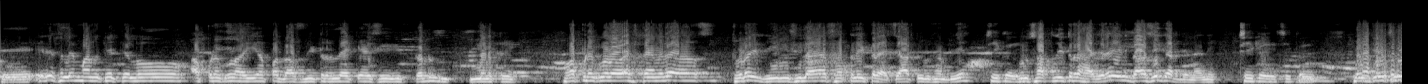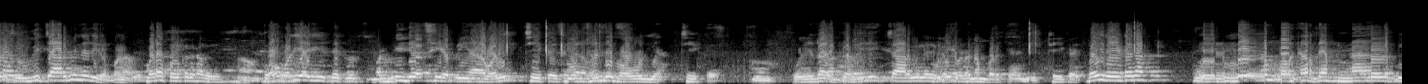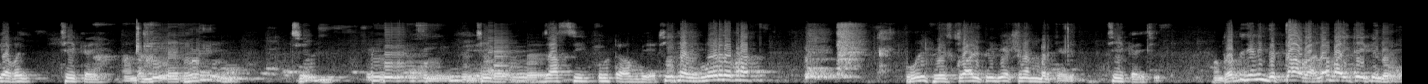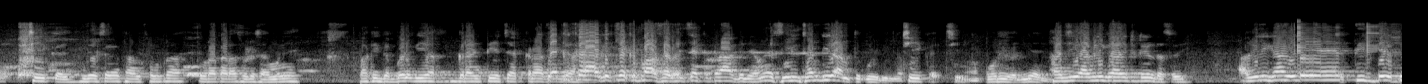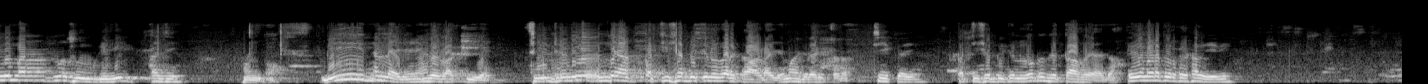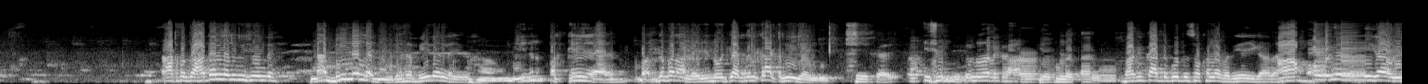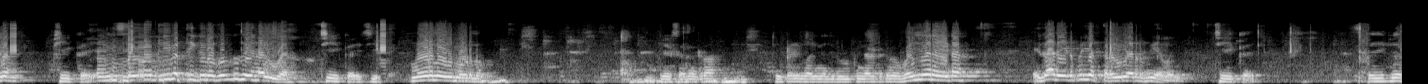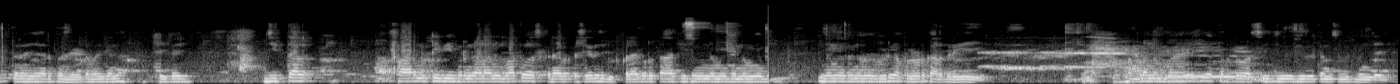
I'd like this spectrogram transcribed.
ਤੇ ਇਹਦੇ ਥੱਲੇ ਮੰਨ ਕੇ ਚਲੋ ਆਪਣੇ ਕੋਲ ਆਈ ਆਪਾਂ 10 ਲੀਟਰ ਲੈ ਕੇ ਆਏ ਸੀ ਦੁੱਧ ਮਿਣ ਕੇ। ਆਪਣੇ ਕੋਲ ਇਸ ਟਾਈਮ ਦਾ ਥੋੜਾ ਜਿਹਾ ਜੀ ਨਹੀਂ ਸੀ ਲਾਇਆ 7 ਲੀਟਰ ਹੈ ਚਾਰ ਪੀਣ ਖਾਂਦੀ ਹੈ। ਠੀਕ ਹੈ ਜੀ। ਹੁਣ 7 ਲੀਟਰ ਹਾਜ਼ਰ ਹੈ ਇਹਨੂੰ 10 ਹੀ ਕਰ ਦੇਣਾ ਨਹੀਂ ਠੀਕ ਹੈ ਜੀ ਠੀਕ ਹੈ ਜੀ। ਬੜਾ ਫੁੱਲ ਸੂਗੀ 4 ਮਹੀਨੇ ਦੀ ਗੱਭਣ ਆ। ਬੜਾ ਫੁੱਲ ਕੇ ਦਿਖਾ ਜੀ ਹਾਂ ਬਹੁਤ ਵਧੀਆ ਜੀ ਦੇਖੋ ਵੱਡੀ ਜਰਸੀ ਹੈ ਪੰਜਾਬ ਵਾਲੀ। ਠੀਕ ਹੈ ਜੀ ਬਹੁਤ ਵਧੀਆ। ਠੀਕ ਹੈ। ਕੋਈ ਇਹਦਾ ਬਾਈ 4 ਮਹੀਨੇ ਦੀ ਇੱਕ ਨੰਬਰ ਚ ਹੈ ਜੀ। ਠੀਕ ਹੈ ਜੀ। ਬਾਈ ਰੇਟ ਇਹਦਾ? ਇਹ ਨੰਬਰ ਕਰਦੇ ਆ 50 ਰੁਪਿਆ ਬਾਈ। ਠੀਕ ਹੈ ਜੀ। ਥੋੜੀ ਠੀਕ। ਠੀਕ ਹੈ ਜਾਸੀ ਫੁੱਟ ਟੌਪ ਦੀ। ਹੈ। ਠੀਕ ਹੈ ਜੀ। ਮੋੜ ਦੇ ਭਰਾ। ਪੂਰੀ ਫੇਸ ਕੁਆਲਿਟੀ ਦੀ ਇੱਕ ਨੰਬਰ ਚ ਹੈ ਜੀ। ਠੀਕ ਹੈ ਜੀ ਠੀਕ। ਹੈ ਹੁਣ ਦੁੱਧ ਜਿਹੜੀ ਦਿੱਤਾ ਵਾ ਨਾ 22 23 ਕਿਲੋ। ਠੀਕ ਹੈ ਜੀ। ਦੇਖ ਸਕਦੇ ਹੋ ਥਾਂ ਥੂੰ ਭਰਾ। ਪੂਰਾ ਤਾਰਾ ਤੁਹਾਡੇ ਸਾਹਮਣੇ ਹੈ। ਬਾਕੀ ਗੱਬਣ ਵੀ ਆ ਗਾਰੰਟੀ ਚੈੱਕ ਕਰਾ ਕੇ ਚੈੱਕ। ਕਰਾ ਕੇ ਚੈੱਕ ਪਾਸ ਹੈ ਚੈੱਕ ਕਰਾ ਕੇ ਦੇਵਾਂਗੇ ਸੀਲ ਠੰਡੀ ਦਾ ਅੰਤ ਕੋਈ ਨਹੀਂ ਠੀਕ ਹੈ ਠੀਕ ਹੈ। ਪੂਰੀ ਵਧੀਆ ਜੀ। ਹਾਂਜੀ ਅਗਲੀ ਗਾਂ ਦੀ ਡਿਟੇਲ ਦੱਸੋ ਜੀ। ਅਗਲੀ ਗਾਂ ਜਿਹੜੇ ਤੀਜੇ ਸੂਏ ਮਨ ਨੂੰ ਸੂਗੀ ਜੀ। ਹਾਂਜੀ। ਹਾਂਜੀ। 20 ਦਿਨ ਲੈ ਜਾਣੇ ਹਲੇ ਬਾਕੀ ਹੈ ਸੀਲ ਠੰਡੀ ਹੁੰਦੀ ਆ 25 26 ਕਿਲੋ ਦਾ ਰਿਕਾਰਡ ਆ ਜਮਾ ਗਰੰਟੀ ਦਾ ਠੀਕ ਹੈ ਜੀ। 25 26 ਕਿਲੋ ਦੁੱਧ ਦਿੱਤਾ ਹੋਇਆ ਇਹਦਾ। ਇਹਦੇ ਮਾੜਾ ਤੁਰ ਕੇ ਜੀ ਇਹ ਵੀ। 8 ਤੋਂ 10 ਦਿਨ ਲੱਗੂਗੀ ਸੂਣ ਦੇ ਨਾ 20 ਦਿਨ ਲੱਗੀ ਅੱਛਾ 20 ਦਿਨ ਲੱਗੂ। ਹਾਂ 20 ਦਿਨ ਪੱਕੇ ਹੈ ਵੱਧ ਬਣਾ ਲੈ ਜੀ ਦੋ ਚਾਰ ਦਿਨ ਘੱਟ ਨਹੀਂ ਲੈਂਦੀ। ਠੀਕ ਹੈ ਜੀ। ਕਿਸੇ ਵੀ ਕਿਲੋ ਦਾ ਰਿਕਾਰਡ ਪੂਰਾ ਕਰ ਬਾਕੀ ਕੱਦ ਕੁੱਦ ਸੁੱਖ ਨਾਲ ਵਧੀਆ ਜੀ ਗਾਂ ਦਾ ਹਾਂ ਬਹੁਤ ਵਧੀਆ ਵੀਰੇ। ਠੀਕ ਹੈ ਜੀ। ਇਹ ਸੇਵਾ 30 32 ਕਿਲੋ ਦੁੱਧ ਦੇਣ ਵਾਲੀ ਆ। ਠੀਕ ਹੈ ਜੀ ਠੀਕ ਹੈ ਮੋੜ ਲਓ ਜੀ ਮੋੜ ਲਓ। ਦੇਖ ਸਕਦੇ ਹੋ ਭਰਾ। ਠੀਕ ਹੈ ਜੀ ਬਾਈ ਨਾਲ ਜਰੂਰ ਕੰਟੈਕਟ ਕਰੋ। ਬਾਈ ਇਹ ਰੇਟ ਇਹਦਾ ਰੇਟ 75000 ਰੁਪਏ ਬਾਈ। ਠੀਕ ਹੈ ਜੀ। ਤੇ ਜੀ 75000 ਰੁਪਏ ਰੇਟ ਬਾਈ ਕਹਿੰਦਾ। ਠੀਕ ਹੈ ਜੀ। ਜੀਤਾ ਫਾਰਮ ਟੀਵੀ ਬਰਨਾਲਾ ਨੂੰ ਵੱਧ ਤੋਂ ਵੱਧ ਸਬਸਕ੍ਰਾਈਬਰ ਤੇ ਸ਼ੇਅਰ ਜ਼ਰੂਰ ਕਰਿਆ ਕਰੋ ਤਾਂ ਕਿ ਤੁਹਾਨੂੰ ਨਵੀਆਂ ਤੋਂ ਨਵੀਆਂ ਨਵੀਆਂ ਤੋਂ ਨਵੀਆਂ ਵੀਡੀਓ ਅਪਲੋਡ ਕਰਦੇ ਰਹੀਏ ਜੀ। ਆਪਣਾ ਨੰਬਰ ਹੈ 7382800355 ਜੀ।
